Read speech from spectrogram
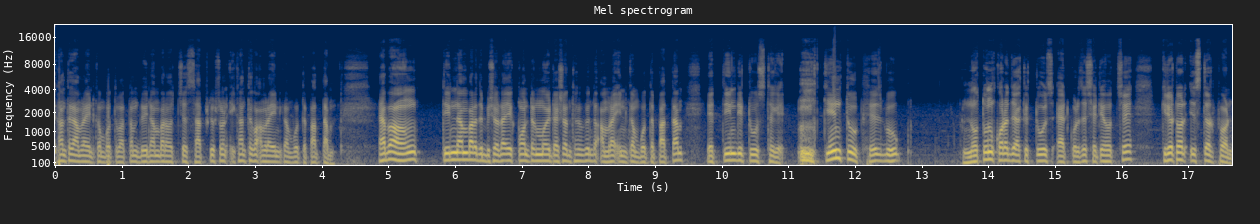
এখান থেকে আমরা ইনকাম করতে পারতাম। দুই নাম্বার হচ্ছে সাবস্ক্রিপশন এখান থেকেও আমরা ইনকাম করতে পারতাম। এবং তিন নাম্বার যে বিষয়টা, এই কন্টেন্ট মনিটাইজেশন থেকে কিন্তু আমরা ইনকাম করতে পারতাম এই তিনটি টুলস থেকে। কিন্তু ফেসবুক নতুন করে যে একটি টুলস অ্যাড করেছে, সেটি হচ্ছে ক্রিয়েটর স্টার ফন্ট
